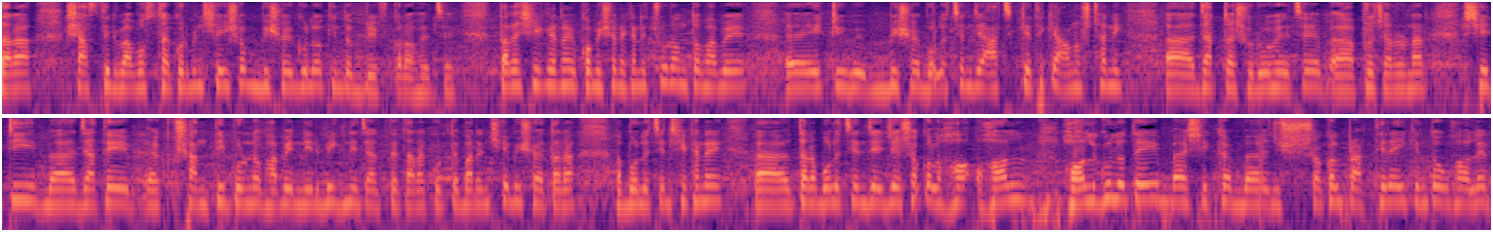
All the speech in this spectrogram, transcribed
তারা শাস্তির ব্যবস্থা করবেন সেই সব বিষয়গুলো কিন্তু ব্রিফ করা হয়েছে। তারা সেখানে কমিশন এখানে চূড়ান্তভাবে একটি বিষয় বলেছেন যে আজকে থেকে আনুষ্ঠানিক যাত্রা শুরু হয়েছে প্রচারণার। সেটি যাতে শান্তিপূর্ণভাবে নির্বিঘ্নে যাতে তারা করতে পারেন, সে বিষয়ে তারা বলেছেন। সেখানে তারা বলেছেন যে যে সকল হল, হলগুলোতে শিক্ষা সকল প্রার্থীরাই কিন্তু হলের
